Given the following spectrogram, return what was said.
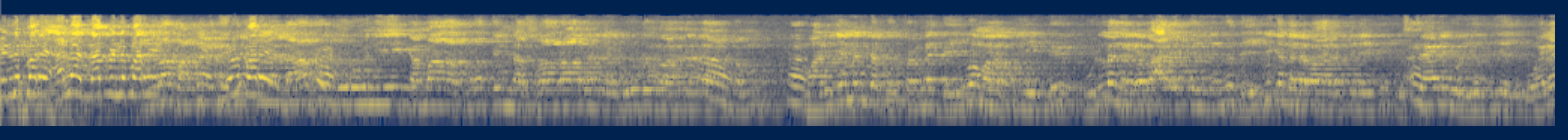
പിന്നെ പറയാം അല്ല എന്നാ പിന്നെ പറയാം നിങ്ങൾ പറയാം മറിയമിന്റെ പുത്രനെ ദൈവമാക്കിയിട്ട് ഉള്ള നിലവാരത്തിൽ നിന്ന് ദൈവിക നിലവാരത്തിലേക്ക് ക്രിസ്ത്യാനികൾ ഉയർത്തിയതുപോലെ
